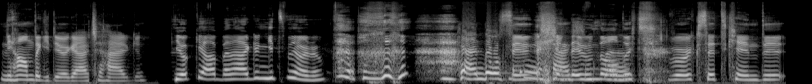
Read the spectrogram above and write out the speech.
Nihan da gidiyor gerçi her gün. Yok ya ben her gün gitmiyorum. Kendi ofisin Senin Kendi evimde olduğu için. Workset kendi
